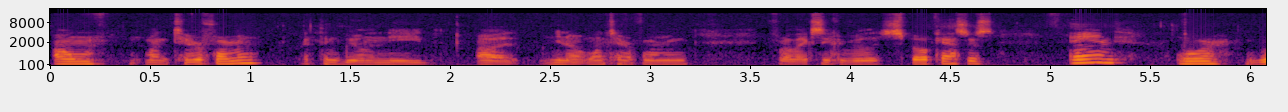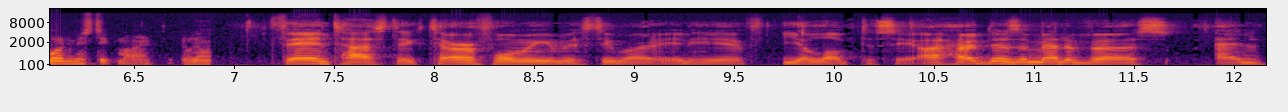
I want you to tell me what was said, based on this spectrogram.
Um, one terraforming. I think we only need uh, you know, one terraforming for like Secret Village spellcasters, and or one Mystic Mine. Only Fantastic. Terraforming and Mystic Mine in here, you love to see. I hope there's a metaverse and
